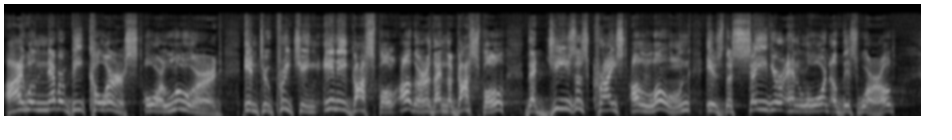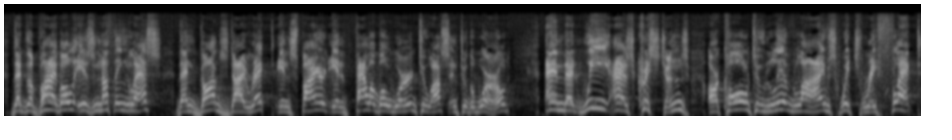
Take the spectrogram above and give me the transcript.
I will never be coerced or lured into preaching any gospel other than the gospel that Jesus Christ alone is the Savior and Lord of this world that the Bible is nothing less than God's direct, inspired, infallible word to us and to the world, and that we as Christians are called to live lives which reflect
